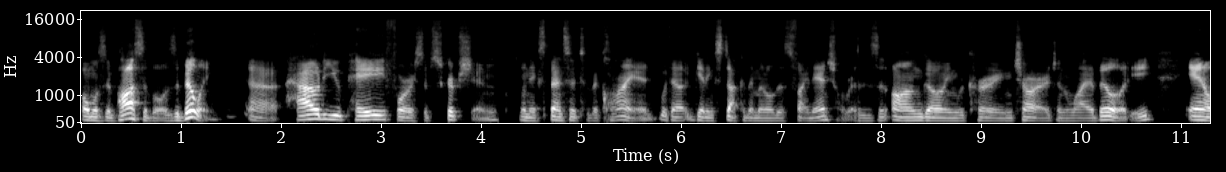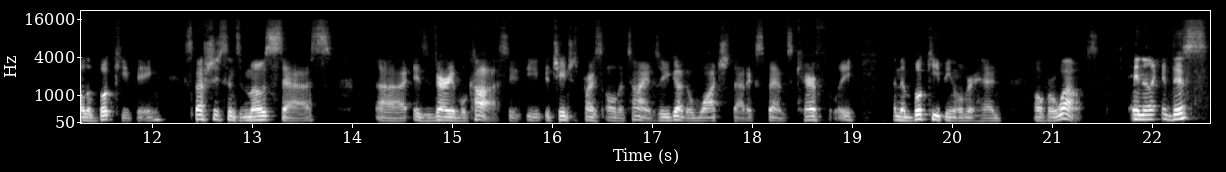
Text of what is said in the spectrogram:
almost impossible, is the billing. Uh, how do you pay for a subscription and expense it to the client without getting stuck in the middle of this financial risk? It's an ongoing recurring charge and liability and all the bookkeeping, especially since most SaaS uh, is variable cost. It, it changes price all the time. So you got to watch that expense carefully. And the bookkeeping overhead overwhelms and uh, this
